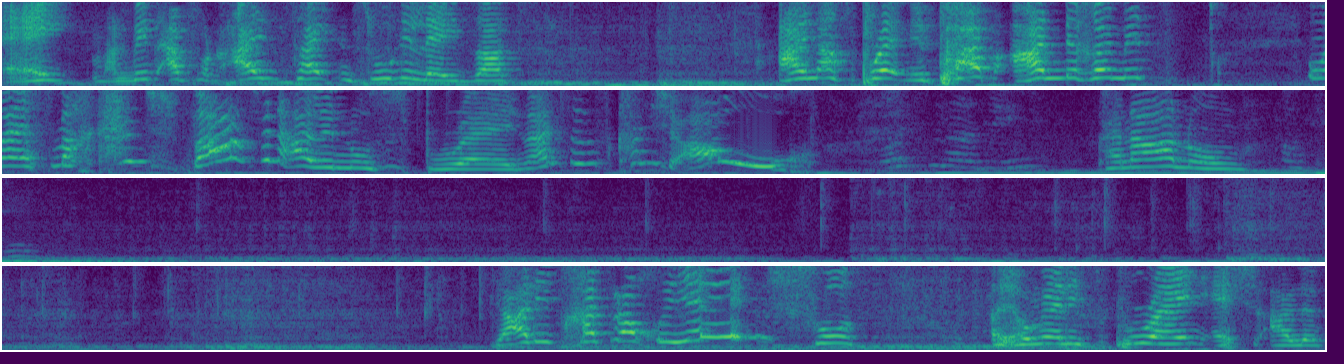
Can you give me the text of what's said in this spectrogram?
Ey, man wird ab von allen Seiten zugelasert. Einer sprayt mit Pam, andere mit. Junge, es macht keinen Spaß, wenn alle nur sprayen. Weißt du, das kann ich auch. Keine Ahnung. Ja, die treffen auch jeden Schuss. Oh, Junge, die sprayen echt alle.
